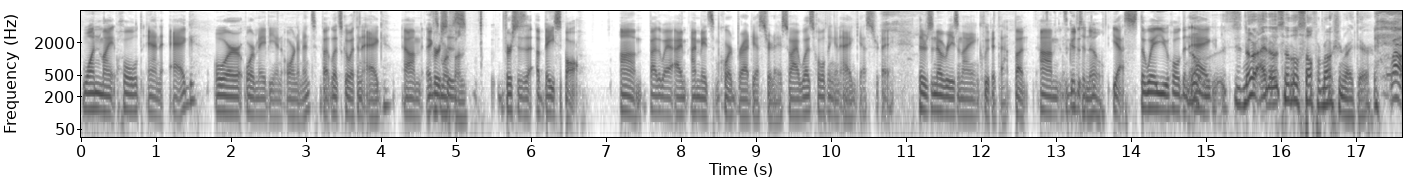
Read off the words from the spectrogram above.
one might hold an egg or or maybe an ornament, but let's go with an egg um, versus versus a baseball. Um, by the way, I, I made some cornbread yesterday, so I was holding an egg yesterday. There's no reason I included that, but um, It's good to know. yes, the way you hold an Oh, egg. just- no, I noticed a little self promotion right there. Well,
